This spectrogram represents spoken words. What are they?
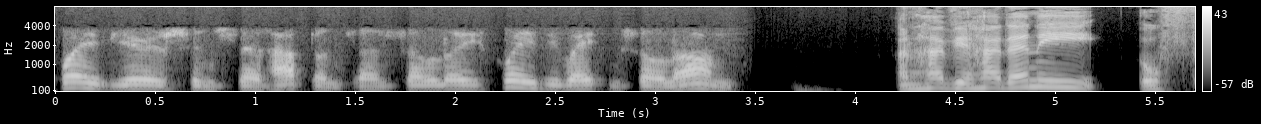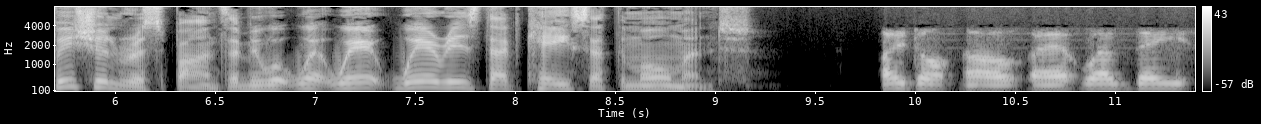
five years since that happened, and so like, why are they waiting so long? And have you had any official response? I mean, where where, where is that case at the moment? I don't know. Uh, well, they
